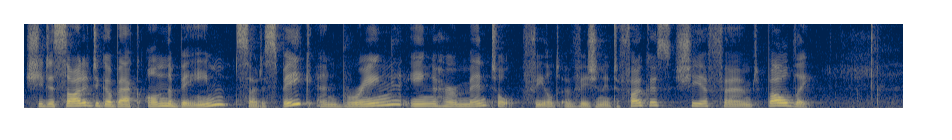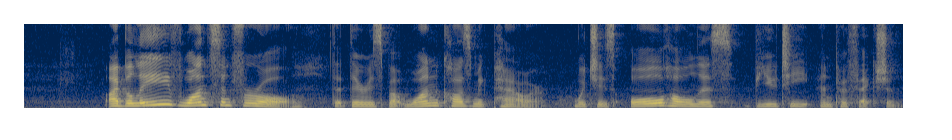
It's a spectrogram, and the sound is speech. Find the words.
She decided to go back on the beam, so to speak, and bringing her mental field of vision into focus, she affirmed boldly I believe once and for all that there is but one cosmic power, which is all wholeness, beauty, and perfection.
